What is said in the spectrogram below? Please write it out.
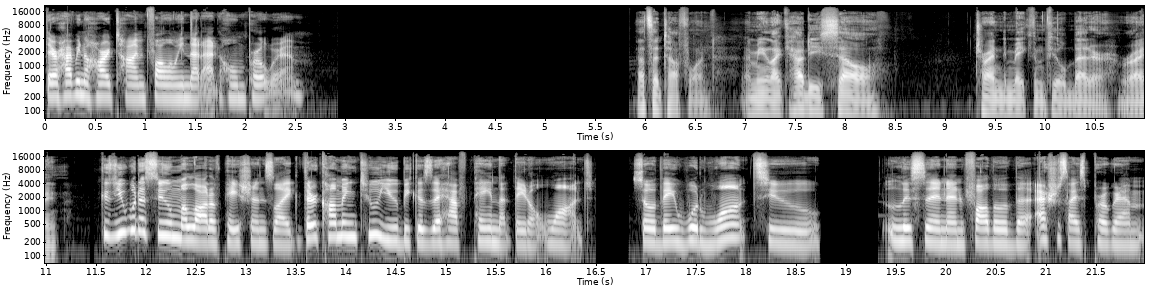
they're having a hard time following that at home program? That's a tough one. I mean, like, how do you sell trying to make them feel better, right? Because you would assume a lot of patients, like, they're coming to you because they have pain that they don't want. So they would want to listen and follow the exercise program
